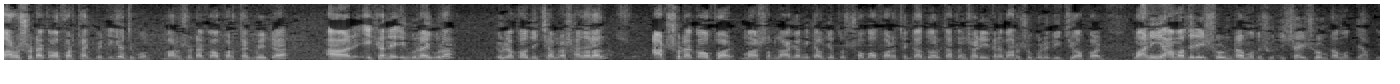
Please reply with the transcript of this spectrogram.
বারোশো টাকা অফার থাকবে, ঠিক আছে বোন বারোশো টাকা অফার থাকবে এটা। আর এখানে এগুলা এগুলা? এগুলো কত দিচ্ছি আমরা? সাদা লাল? আটশো টাকা অফার মাশাল্লাহ আগামীকালকে তো সব অফার আছে। গাদোয়াল, কাতান শাড়ি এখানে বারোশো করে দিচ্ছি অফার মানে আমাদের এই শোরুমটার মধ্যে সুতির শাড়ি শোরুমটার মধ্যে আপনি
